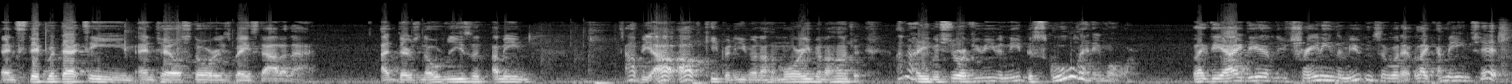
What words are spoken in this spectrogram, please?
and stick with that team and tell stories based out of that. I, there's no reason. I mean, I'll be, I'll, I'll keep it even a, more, even a hundred. I'm not even sure if you even need the school anymore. Like the idea of you training the mutants or whatever. Like, I mean, shit.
